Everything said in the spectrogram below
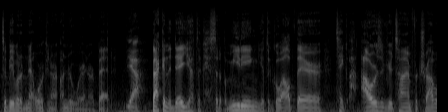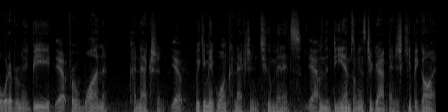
to be able to network in our underwear in our bed Yeah. back in the day you had to set up a meeting you had to go out there take hours of your time for travel whatever it may be Yep. for one connection Yep. we can make one connection in two minutes Yeah. on the dms on instagram and just keep it going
